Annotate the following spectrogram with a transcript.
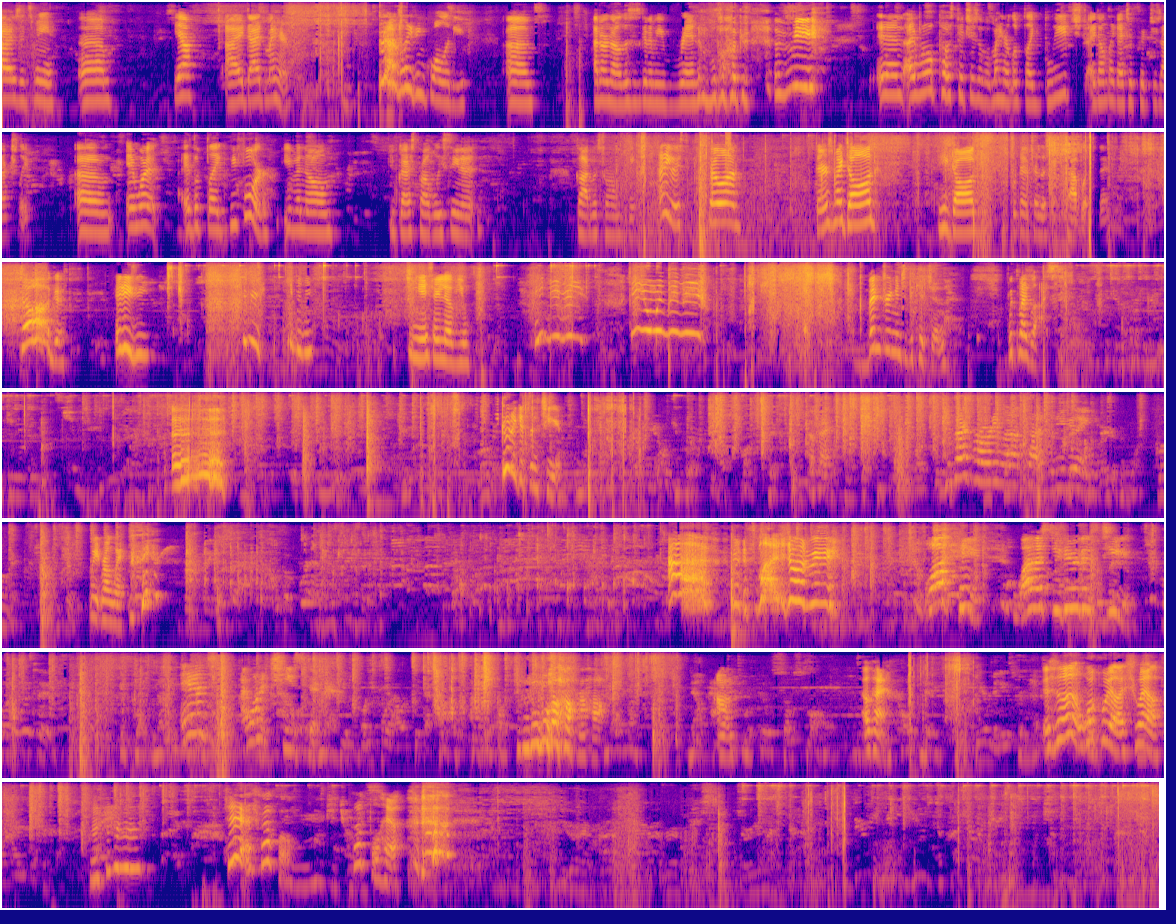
guys, it's me. Um, yeah, I dyed my hair. Bad lighting quality. Um, I don't know. This is gonna be random vlog of me, and I will post pictures of what my hair looked like bleached. I don't think I took pictures actually. Um, and what it, it looked like before, even though you guys probably seen it. God, what's wrong with me? Anyways, so um, there's my dog. Hey, dog. We're gonna turn this into a tablet today. Dog! Hey, Daisy. Come here. Hey, baby. Yes, I love you. Hey, baby. Hey, you, my baby. Venturing into the kitchen with my glass. Ugh. Gonna get some tea. Okay. You guys were already went outside. What are you doing? Wait, wrong way. ah! It splashed on me! Why? Why must you do this to you? And I want a cheese stick. um. Okay. This doesn't look real, I swear. See, it's purple. Purple hair.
